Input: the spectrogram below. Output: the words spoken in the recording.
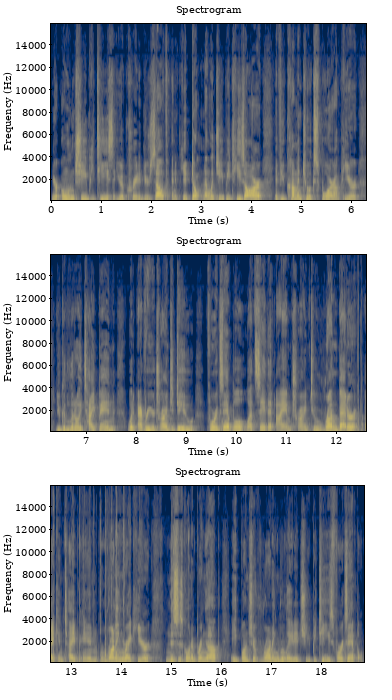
your own GPTs that you have created yourself. And if you don't know what GPTs are, if you come into Explore up here, you could literally type in whatever you're trying to do. For example, let's say that that I am trying to run better, I can type in running right here, and this is going to bring up a bunch of running related GPTs. For example,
